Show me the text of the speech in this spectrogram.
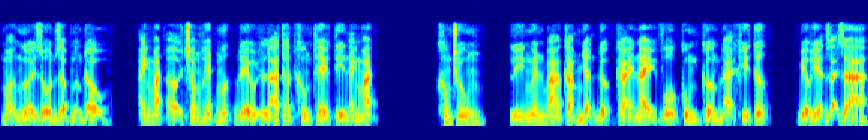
mọi người dồn dập ngầm đầu ánh mắt ở trong hết mức đều là thật không thể tin ánh mắt. Không chung, lý nguyên ba cảm nhận được cái này vô cùng cường đại khí tức, biểu hiện dại ra,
